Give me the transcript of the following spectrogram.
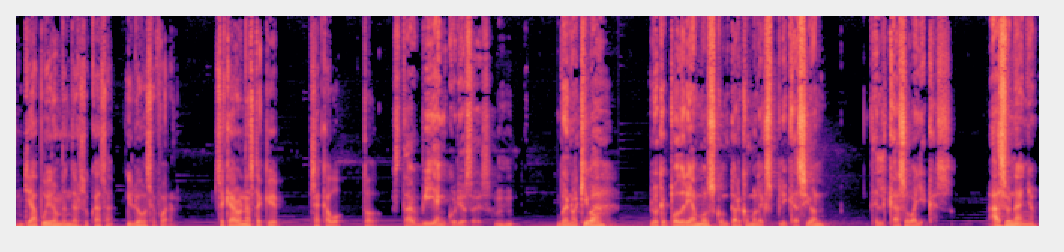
ya pudieron vender su casa y luego se fueron. Se quedaron hasta que se acabó todo. Está bien curioso eso. Bueno, aquí va lo que podríamos contar como la explicación del caso Vallecas. Hace un año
